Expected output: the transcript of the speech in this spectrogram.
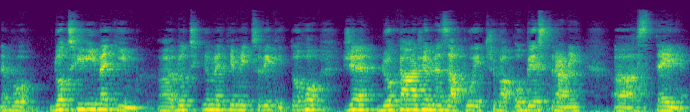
nebo docílíme tím, eh, docílíme těmi cviky toho, že dokážeme zapojit třeba obě strany eh, stejně.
